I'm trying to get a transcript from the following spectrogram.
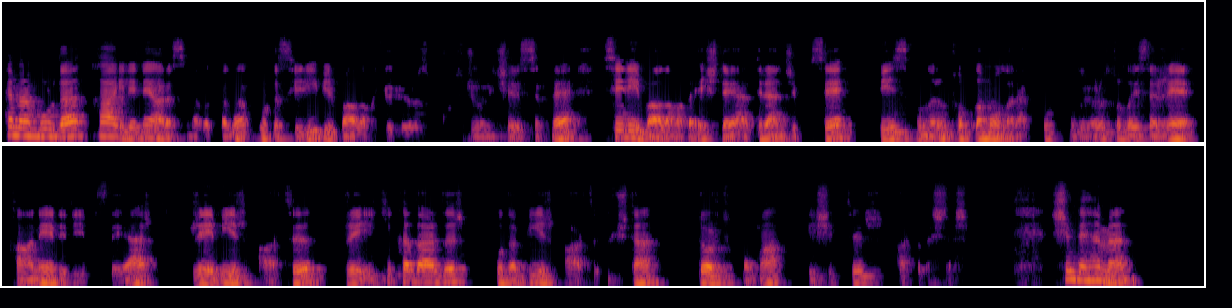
Hemen burada K ile N arasına bakalım. Burada seri bir bağlama görüyoruz bu kutucuğun içerisinde. Seri bağlamada eşdeğer direncimizi biz bunların toplamı olarak buluyoruz. Dolayısıyla R, KN dediğimiz değer R1 artı R2 kadardır. Bu da 1 artı 3'ten 4 ohm'a eşittir arkadaşlar. Şimdi hemen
